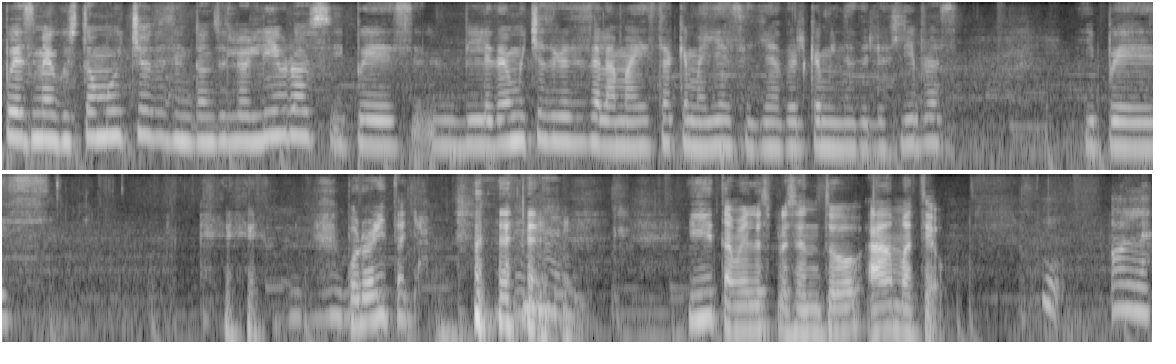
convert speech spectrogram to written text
pues me gustó mucho desde entonces los libros y pues le doy muchas gracias a la maestra que me haya enseñado el camino de los libros. Y pues Por ahorita ya. y también les presento a Mateo. Hola,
